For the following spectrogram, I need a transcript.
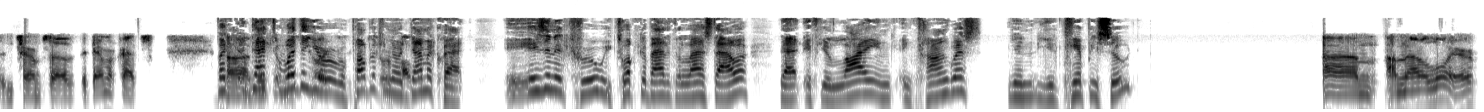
in terms of the Democrats. But uh, that's whether you're a Republican or a Democrat, isn't it true? We talked about it the last hour that if you lie in, in Congress, you you can't be sued. Um, I'm not a lawyer.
